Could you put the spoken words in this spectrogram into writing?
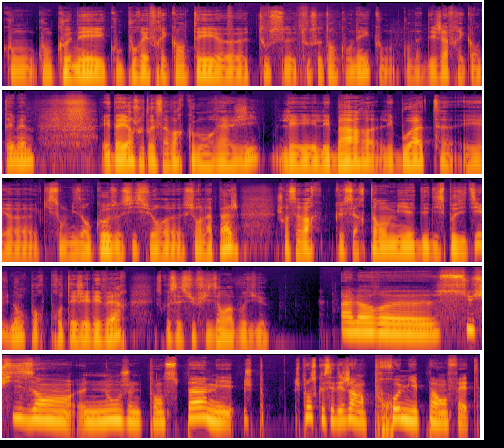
qu'on connaît et qu'on pourrait fréquenter euh, tous, tous autant qu'on est, qu'on a déjà fréquenté même. Et d'ailleurs, je voudrais savoir comment on réagit, les, les bars, les boîtes, et euh, qui sont mises en cause aussi sur, euh, sur la page. Je crois savoir que certains ont mis des dispositifs donc pour protéger les verres. Est-ce que c'est suffisant à vos yeux? Alors, suffisant, non, je ne pense pas, mais je pense que c'est déjà un premier pas en fait.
